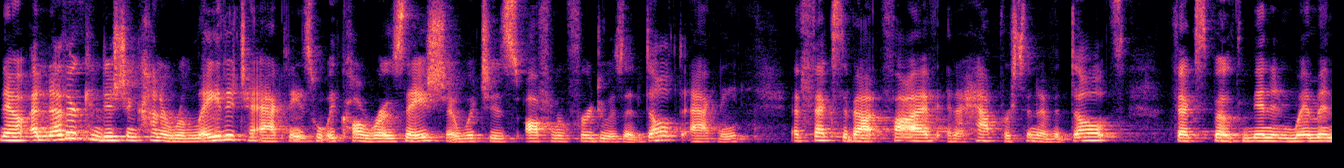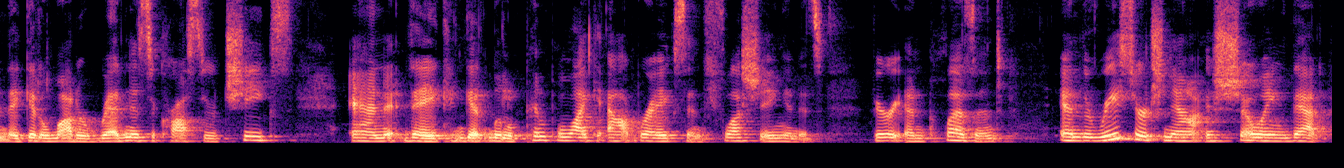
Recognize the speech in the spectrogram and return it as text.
Now, another condition kind of related to acne is what we call rosacea, which is often referred to as adult acne. Affects about 5.5% of adults, affects both men and women. They get a lot of redness across their cheeks, and they can get little pimple like outbreaks and flushing, and it's very unpleasant. And the research now is showing that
